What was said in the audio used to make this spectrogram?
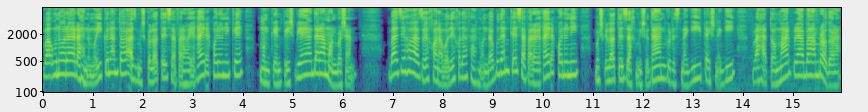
و اونا را راهنمایی کنند تا از مشکلات سفرهای غیرقانونی که ممکن پیش بیاید در امان باشند بعضی ها اعضای خانواده خود فهمانده بودند که سفرهای غیر قانونی مشکلات زخمی شدن، گرسنگی، تشنگی و حتی مرگ را به همراه دارد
